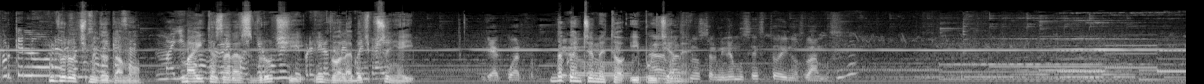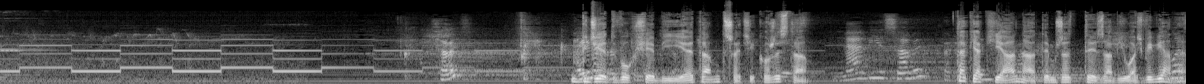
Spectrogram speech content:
¿Por qué no Wróćmy do domu. casa? Mayita Maita va a volver en zaraz wróci momento, i wolę być przy niej. De acuerdo. Dokończymy to i pójdziemy. y. Gdzie dwóch się bije, tam trzeci korzysta. Tak jak ja na tym, że ty zabiłaś Vivianę.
